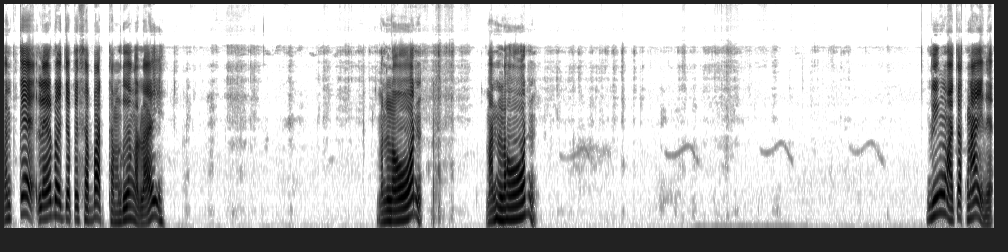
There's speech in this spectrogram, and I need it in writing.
มันแกะแล้วเราจะไปสะบัดทำเรื่องอะไร มันร้อน มันร้อนวิ่งมาจากไหนเนี่ย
